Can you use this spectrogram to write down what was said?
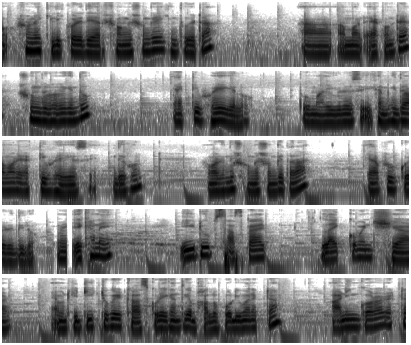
অপশনে ক্লিক করে দেওয়ার সঙ্গে সঙ্গে কিন্তু এটা আমার অ্যাকাউন্টে সুন্দরভাবে কিন্তু অ্যাক্টিভ হয়ে গেল। তো মাই ব্যালেন্স এখানে কিন্তু আমার অ্যাক্টিভ হয়ে গেছে। দেখুন, আমার কিন্তু সঙ্গে সঙ্গে তারা অ্যাপ্রুভ করে দিল। এখানে YouTube subscribe like comment share এমনকি টিকটকের কাজ করে এখান থেকে ভালো পরিমাণ একটা আর্নিং করার একটা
